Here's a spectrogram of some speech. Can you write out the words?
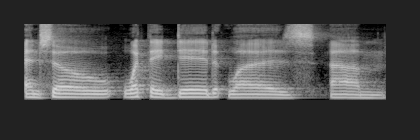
And so what they did was um,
